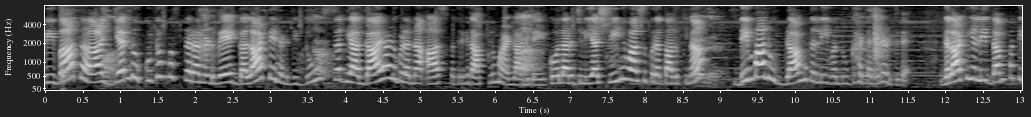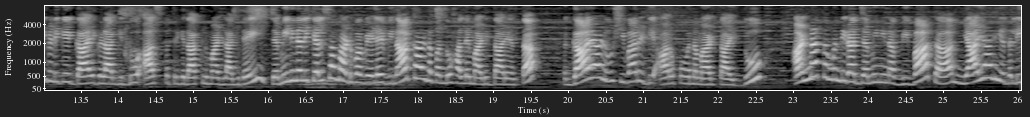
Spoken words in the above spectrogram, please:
ವಿವಾದ ಎರಡು ಕುಟುಂಬಸ್ಥರ ನಡುವೆ ಗಲಾಟೆ ನಡೆದಿದ್ದು ಸದ್ಯ ಗಾಯಾಳುಗಳನ್ನ ಆಸ್ಪತ್ರೆಗೆ ದಾಖಲು ಮಾಡಲಾಗಿದೆ. ಕೋಲಾರ ಜಿಲ್ಲೆಯ ಶ್ರೀನಿವಾಸಪುರ ತಾಲೂಕಿನ ದಿಂಬಾಲು ಗ್ರಾಮದಲ್ಲಿ ಒಂದು ಘಟನೆ ನಡೆದಿದೆ. ಗಲಾಟೆಯಲ್ಲಿ ದಂಪತಿಗಳಿಗೆ ಗಾಯಗಳಾಗಿದ್ದು ಆಸ್ಪತ್ರೆಗೆ ದಾಖಲು ಮಾಡಲಾಗಿದೆ. ಜಮೀನಿನಲ್ಲಿ ಕೆಲಸ ಮಾಡುವ ವೇಳೆ ವಿನಾಕಾರಣ ಬಂದು ಹಲ್ಲೆ ಮಾಡಿದ್ದಾರೆ ಅಂತ ಗಾಯಾಳು ಶಿವಾರೆಡ್ಡಿ ಆರೋಪವನ್ನ ಮಾಡ್ತಾ ಇದ್ದು ಅಣ್ಣ ತಮ್ಮಂದಿರ ಜಮೀನಿನ ವಿವಾದ ನ್ಯಾಯಾಲಯದಲ್ಲಿ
